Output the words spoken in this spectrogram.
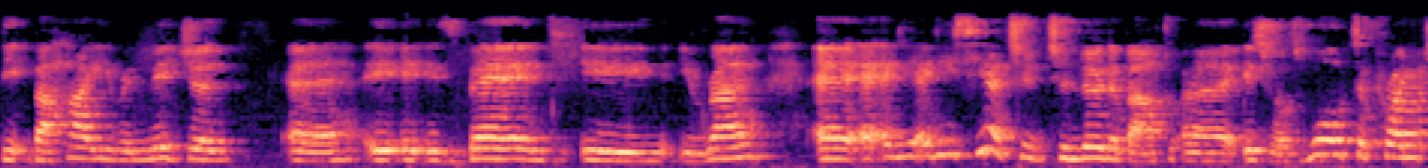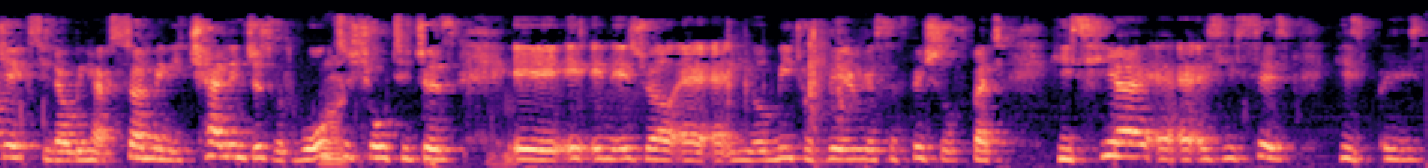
the Baha'i religion uh, is banned in Iran, uh, and, and, he's here to, to learn about uh, Israel's water projects. You know, we have so many challenges with water right. shortages mm-hmm. in, in, Israel, and he'll meet with various officials. But he's here, as he says, he's, he's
